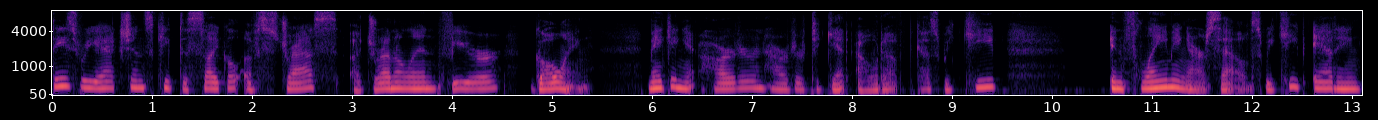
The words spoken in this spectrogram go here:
These reactions keep the cycle of stress, adrenaline, fear going, making it harder and harder to get out of because we keep inflaming ourselves. We keep adding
